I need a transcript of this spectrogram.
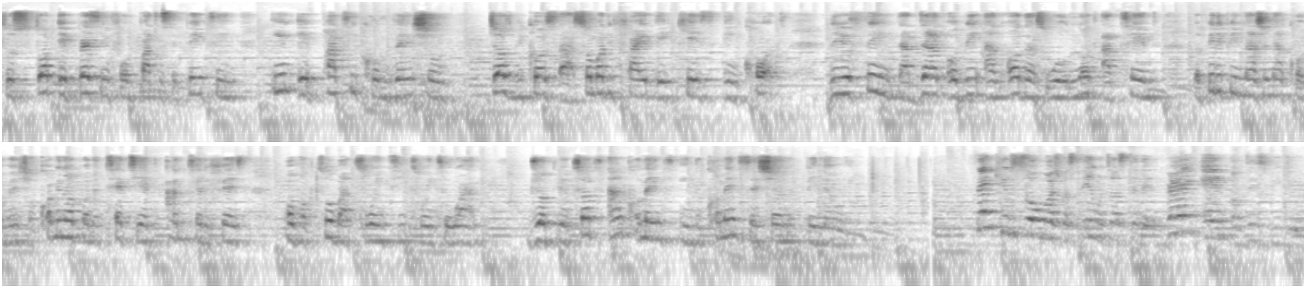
to stop a person from participating in a party convention just because uh, somebody filed a case in court? Do you think that Dan Orbih and others will not attend the PDP National Convention coming up on the 30th and 31st of October 2021? Drop your thoughts and comments in the comment section below. Thank you so much for staying with us till the very end of this video.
